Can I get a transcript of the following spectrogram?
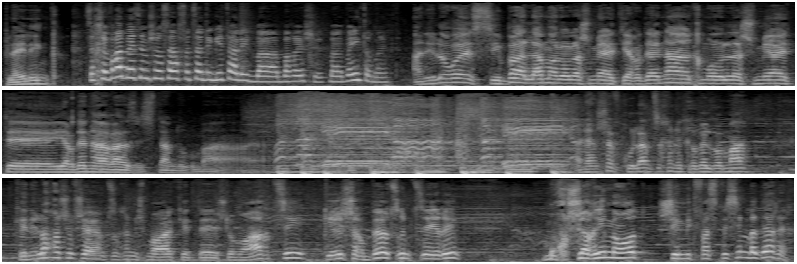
Playlink. זו חברה בעצם שעושה הפצה דיגיטלית ברשת, באינטרנט. אני לא רואה סיבה למה לא להשמיע את ירדנה כמו להשמיע את אה, ירדנה ארזי, סתם דוגמה. אני חושב כולם צריכים לקבל במה, כי אני לא חושב שהיום צריכים לשמוע רק את אה, שלמה ארצי, כי יש הרבה יוצרים צעירים, מוכשרים מאוד, שמתפספסים בדרך.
